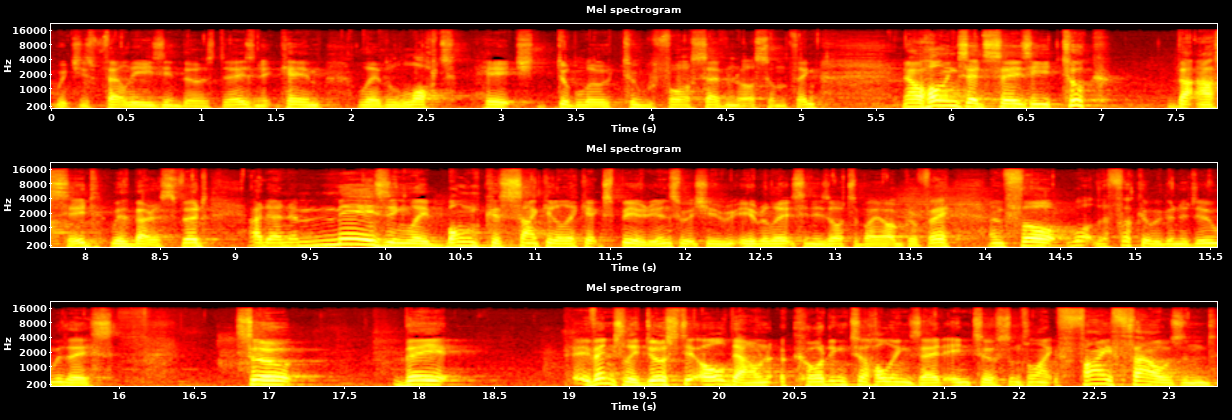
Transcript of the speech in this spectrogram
which is fairly easy in those days, and it came labelled lot H00247 or something. Now, Hollingshead says he took that acid with Beresford, had an amazingly bonkers psychedelic experience, which he, he relates in his autobiography, and thought, what the fuck are we going to do with this? So they eventually dosed it all down, according to Hollingshead, into something like 5,000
